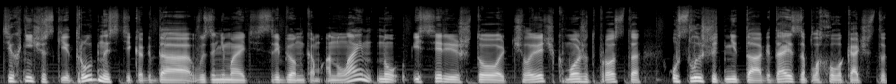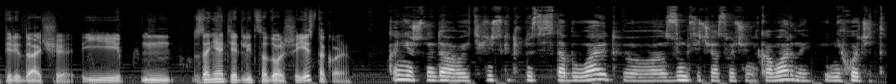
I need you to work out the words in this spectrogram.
технические трудности, когда вы занимаетесь с ребенком онлайн, ну, из серии, что человечек может просто услышать не так, да, из-за плохого качества передачи, и м, занятие длится дольше. Есть такое? Конечно, да, и технические трудности всегда бывают. Э, Zoom сейчас очень коварный не хочет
